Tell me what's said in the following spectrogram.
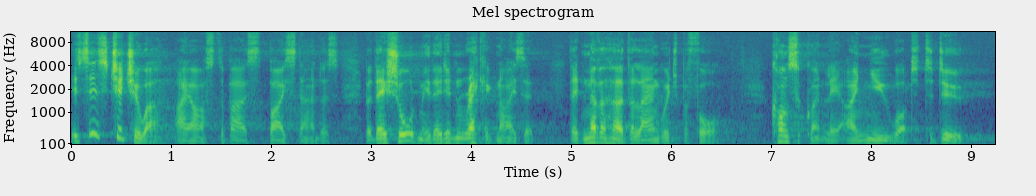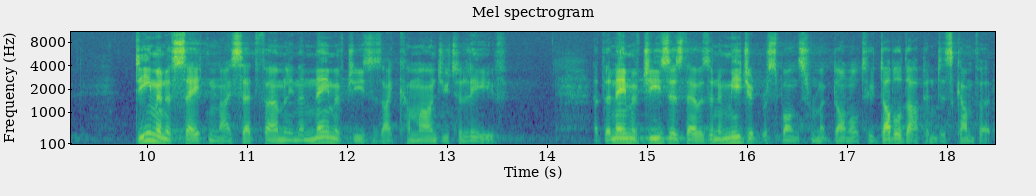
Is this Chichewa? I asked the bystanders, but they assured me they didn't recognize it. They'd never heard the language before. Consequently, I knew what to do. Demon of Satan, I said firmly, in the name of Jesus, I command you to leave. At the name of Jesus, there was an immediate response from MacDonald, who doubled up in discomfort,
